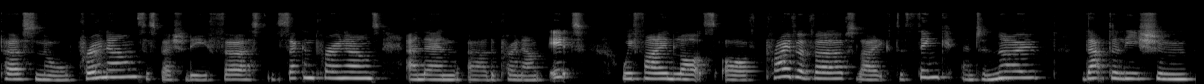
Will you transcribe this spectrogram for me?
personal pronouns, especially first and second pronouns, and then uh, the pronoun it. We find lots of private verbs like to think and to know, that deletion,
